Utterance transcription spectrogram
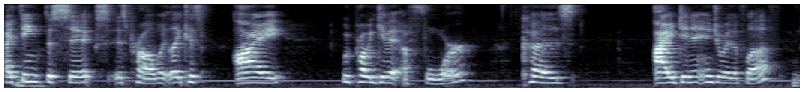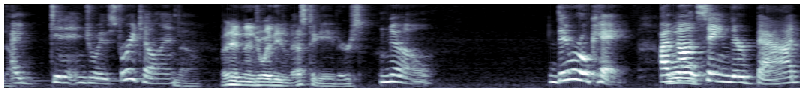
I mm-hmm. think the six is probably like because I would probably give it a four because I didn't enjoy the fluff. No. I didn't enjoy the storytelling. No, I didn't enjoy the investigators. No, they were okay. I'm Well- not saying they're bad.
